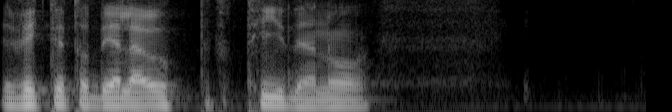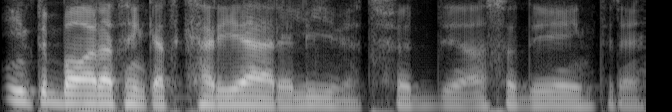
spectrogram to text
Det är viktigt att dela upp tiden och inte bara tänka att karriär är livet, för det, alltså det är inte det.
